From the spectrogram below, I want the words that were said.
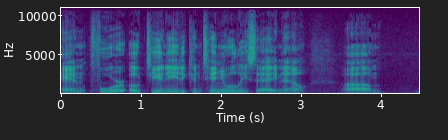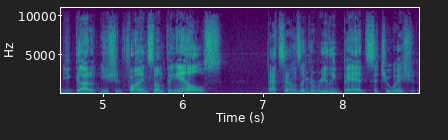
and for OT&E to continually say now, um, you got you should find something else. That sounds like a really bad situation.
